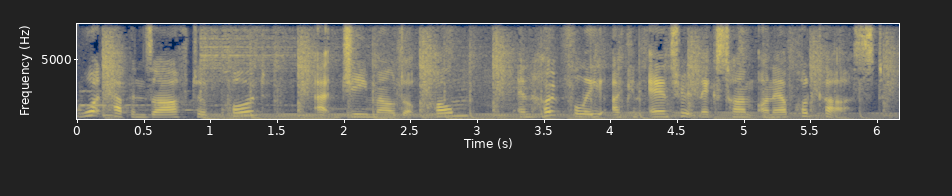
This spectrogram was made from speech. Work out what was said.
whathappensafterpod at gmail.com and hopefully I can answer it next time on our podcast.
